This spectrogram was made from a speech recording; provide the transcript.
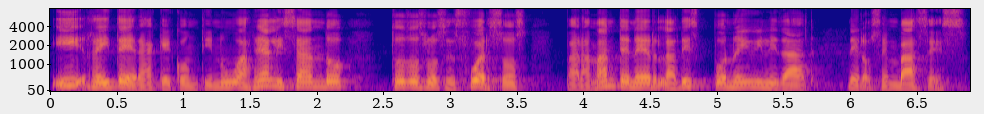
y reitera que continúa realizando todos los esfuerzos para mantener la disponibilidad de los envases.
